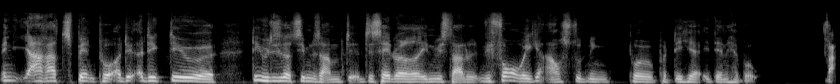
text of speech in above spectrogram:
Men jeg er ret spændt på, og det, og det, det, er, jo, det er jo lige så godt sige det samme, det, det sagde du allerede, inden vi startede. Vi får jo ikke afslutningen på, på det her i den her bog. Nej.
